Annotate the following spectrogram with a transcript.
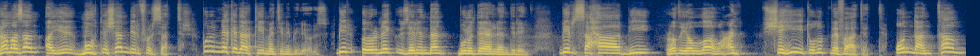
Ramazan ayı muhteşem bir fırsattır. Bunun ne kadar kıymetini biliyoruz. Bir örnek üzerinden bunu değerlendireyim. Bir sahabi radıyallahu anh şehit olup vefat etti. Ondan tam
